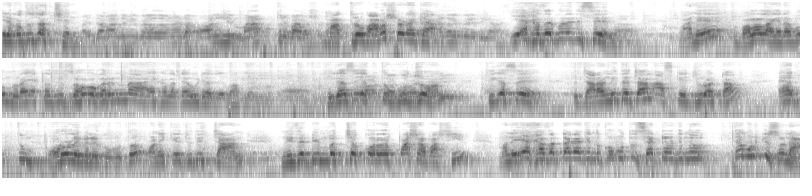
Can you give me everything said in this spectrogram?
এটা কত যাচ্ছেন? ভাই দামা করা যাবে না এটা অনলি মাত্র মাত্র টাকা। এক হাজার করে দিলাম হ্যাঁ। মানে ভালো লাগে না বন্ধুরা একটা যদি জব করেন না এক হাজার টাকা উঠে যাবে আপনার। হ্যাঁ। ঠিক আছে এত বুঝজন ঠিক আছে? তো যারা নিতে চান আজকে জোড়াটা একদম বড় লেভেলের কবুতর। অনেকে যদি চান নিজের ডিম বাচ্চা করার পাশাপাশি মানে এক হাজার টাকা কিন্তু কবুতর সেক্টর কিন্তু তেমন কিছু না।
